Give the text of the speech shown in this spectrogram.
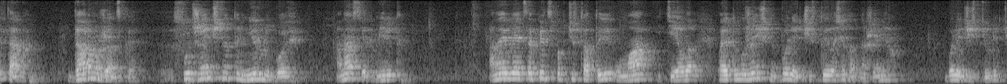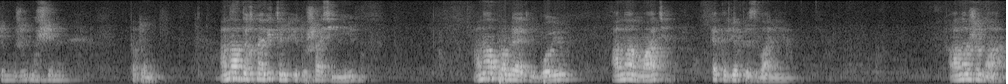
Итак, дарма женская. Суть женщины – это мир, любовь. Она всех мирит. Она является принципом чистоты ума и тела. Поэтому женщины более чистые во всех отношениях, более чистюли, чем мужчины. Потом, она вдохновитель и душа семьи. Она управляет любовью. Она мать. Это ее призвание. Она жена.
